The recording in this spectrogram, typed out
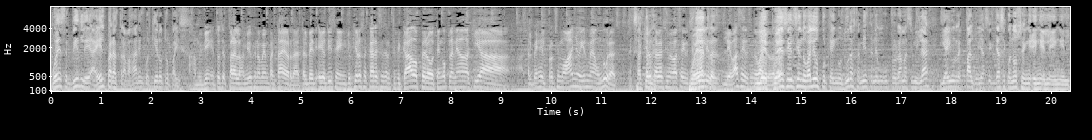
puede servirle a él para trabajar en cualquier otro país. Ajá, muy bien. Entonces, para los amigos que no ven en pantalla, ¿verdad? Tal vez ellos dicen, yo quiero sacar ese certificado, pero tengo planeado aquí a, tal vez el próximo año irme a Honduras. Exactamente. Quiero saber si me va a seguir siendo válido. Le va a seguir siendo válido. Le puede seguir siendo válido porque en Honduras también tenemos un programa similar y hay un respaldo. Ya se, ya se conoce en, el, en, el,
